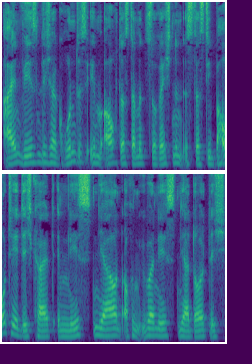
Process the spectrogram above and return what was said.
Ein wesentlicher Grund ist eben auch, dass damit zu rechnen ist, dass die Bautätigkeit im nächsten Jahr und auch im übernächsten Jahr deutlich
